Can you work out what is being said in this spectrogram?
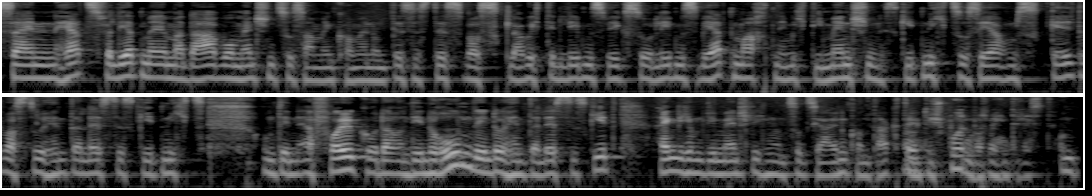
sein Herz verliert man immer da, wo Menschen zusammenkommen. Und das ist das, was, glaube ich, den Lebensweg so lebenswert macht, nämlich die Menschen. Es geht nicht so sehr ums Geld, was du hinterlässt. Es geht nichts um den Erfolg oder um den Ruhm, den du hinterlässt. Es geht eigentlich um die menschlichen und sozialen Kontakte. Und die Spuren, was man hinterlässt. Und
